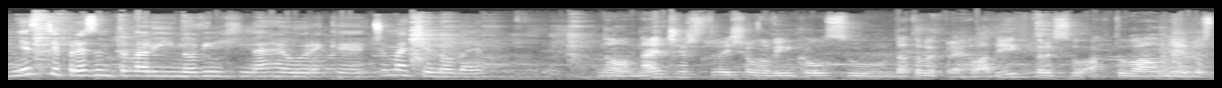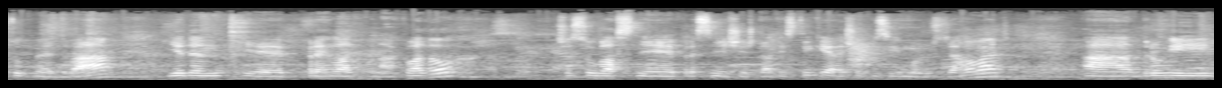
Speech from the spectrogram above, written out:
Dnes ste prezentovali novinky na Heureke. Čo máte nové? No, najčerstvejšou novinkou sú datové prehľady, ktoré sú aktuálne dostupné dva. Jeden je prehľad o nákladoch, čo sú vlastne presnejšie štatistiky a e-shopy si ich môžu stiahovať. A druhý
